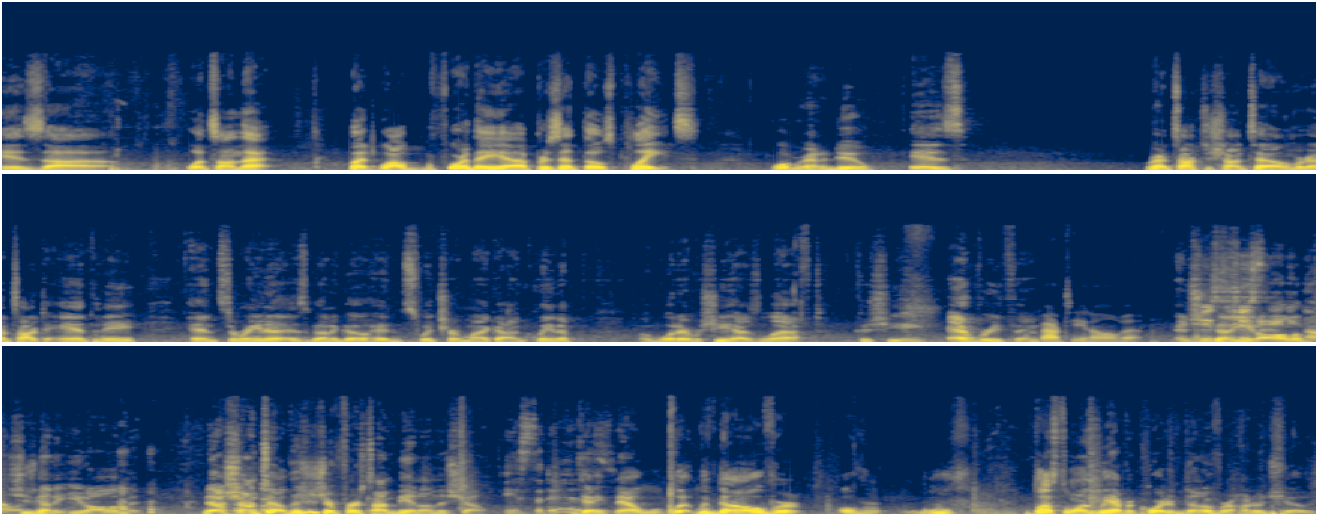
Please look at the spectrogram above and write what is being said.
is uh, what's on that. But while before they uh, present those plates, what we're going to do is we're going to talk to Chantel and we're going to talk to Anthony, and Serena is going to go ahead and switch her mic out and clean up of whatever she has left because she ate everything I'm about to eat all of it. and she's, She's- going to eat all of it. all She's going to eat all of it. Now, Chantel, this is your first time being on the show. Yes, it is. Okay. Now w- we've done over over oof, plus the ones we have recorded. We've done over 100 shows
